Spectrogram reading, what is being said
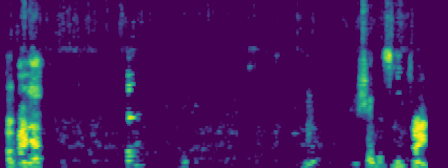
Okay, yeah. Somos un rey.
